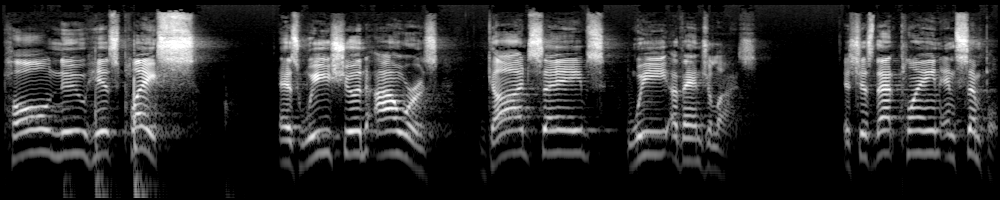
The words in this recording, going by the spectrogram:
Paul knew his place as we should ours. God saves, we evangelize. It's just that plain and simple.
